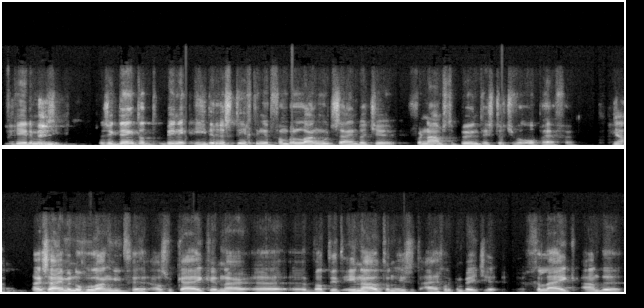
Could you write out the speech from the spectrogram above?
verkeerde missie. Dus ik denk dat binnen iedere stichting het van belang moet zijn dat je voornaamste punt is dat je wil opheffen. Ja. Daar zijn we nog lang niet. Hè? Als we kijken naar uh, wat dit inhoudt, dan is het eigenlijk een beetje gelijk aan de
